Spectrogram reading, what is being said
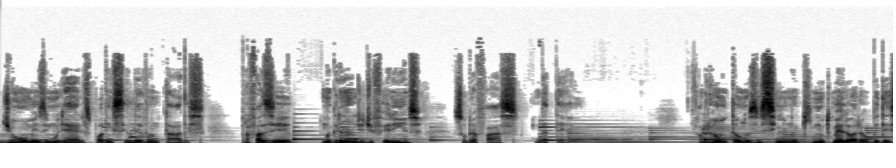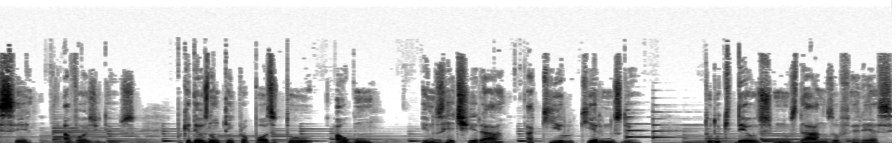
de homens e mulheres podem ser levantadas para fazer uma grande diferença sobre a face da terra. Abraão então nos ensina que muito melhor é obedecer à voz de Deus, porque Deus não tem propósito algum em nos retirar aquilo que Ele nos deu. Tudo que Deus nos dá, nos oferece,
